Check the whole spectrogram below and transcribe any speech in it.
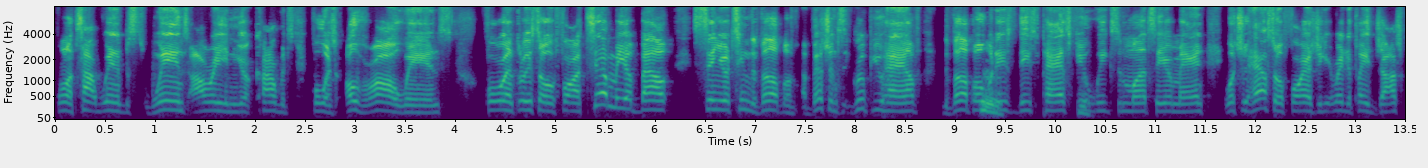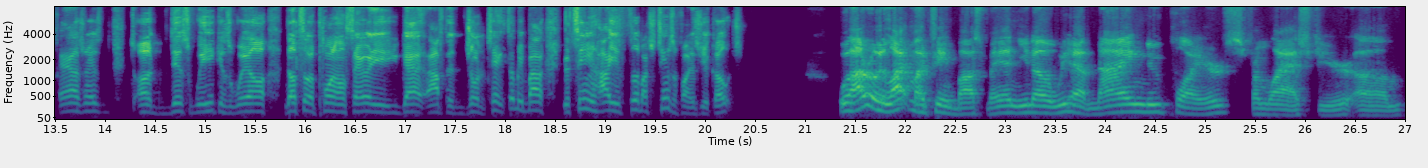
One of the top wins wins already in your conference for its overall wins. Four and three so far. Tell me about seeing your team develop a, a veteran group you have develop over these these past few weeks and months here, man. What you have so far as you get ready to play Josh Pastner uh, this week as well. Up to the point on Saturday you got after Georgia Tech. Tell me about your team, how you feel about your team so far this year, Coach. Well, I really like my team, boss man. You know, we have nine new players from last year. Um,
